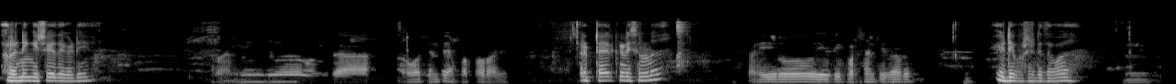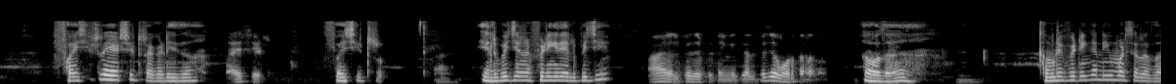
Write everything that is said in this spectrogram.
ರನ್ನಿಂಗ್ ಎಷ್ಟಾಗಿದೆ ಗಾಡಿ? ರನ್ನಿಂಗ್ ಒಂದು ಅರವತ್ತೆಂಟು ಎಪ್ಪತ್ತು ಸಾವಿರ ಆಗಿದೆ. ಟೈರ್ ಕಂಡೀಷನ್ ಅಣ್ಣ? ಟೈರು ಏಯ್ಟಿ ಪರ್ಸೆಂಟ್ ಇದಾವೆ ರೀ ಏಯ್ಟಿ ಪರ್ಸೆಂಟ್ ಇದಾವ ಹ್ಞೂ ಫೈವ್ ಸೀಟ್ರ್ ಏಟ್ ಸೀಟ್ರ್ ಗಾಡಿ ಇದು? ಫೈವ್ ಸೀಟ್ ಫೈವ್ ಸೀಟ್ರು ಹಾಂ. ಎಲ್ ಪಿ ಜಿ ಫಿಟ್ಟಿಂಗ್ ಇದೆ ಎಲ್ ಪಿ ಜಿ ಹಾಂ ಎಲ್ ಪಿ ಜಿ ಫಿಟ್ಟಿಂಗ್ ಇದೆ. ಎಲ್ ಪಿ ಜಿ ಓಡ್ತಾರ ಅದು. ಹೌದಾ? ಕಂಪ್ನಿ ಫಿಟ್ಟಿಂಗ್ ನೀವು ಮಾಡ್ಸಿರೋದ?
